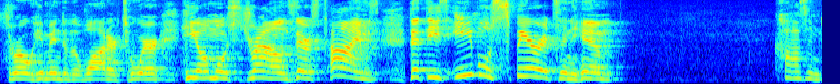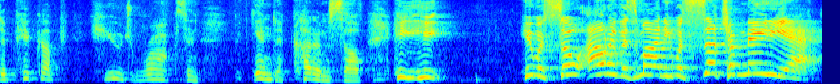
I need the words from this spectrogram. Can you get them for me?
throw him into the water to where he almost drowns. There's times that these evil spirits in him cause him to pick up huge rocks and begin to cut himself. He, he, he was so out of his mind. He was such a maniac.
